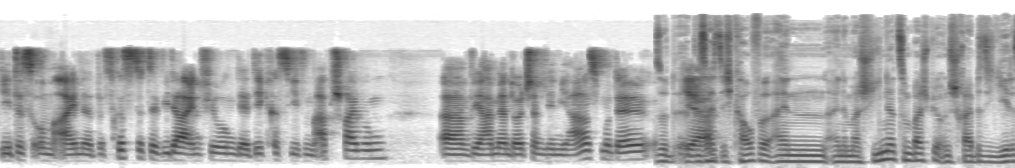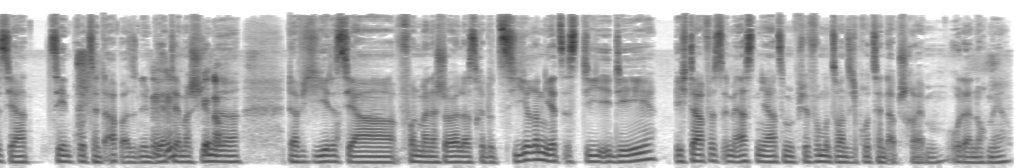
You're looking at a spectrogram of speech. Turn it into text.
geht es um eine befristete Wiedereinführung der degressiven Abschreibungen. Äh, wir haben ja in Deutschland ein lineares Modell. Also, ja. Das heißt, ich kaufe ein, eine Maschine zum Beispiel und schreibe sie jedes Jahr 10% ab. Also den Wert mhm, der Maschine genau. darf ich jedes Jahr von meiner Steuerlast reduzieren. Jetzt ist die Idee, ich darf es im ersten Jahr zum Beispiel 25% abschreiben oder noch mehr.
